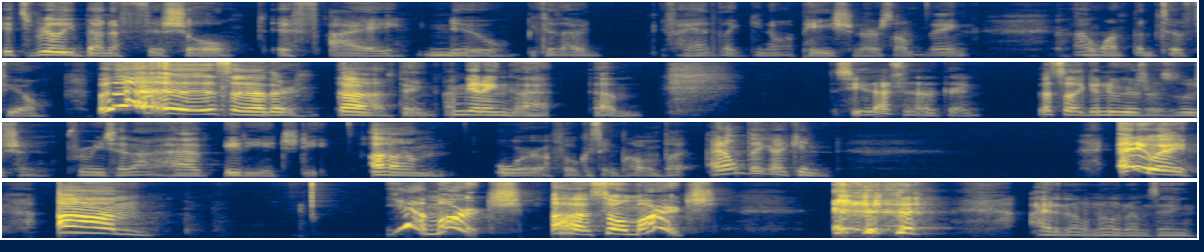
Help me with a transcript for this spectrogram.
it's really beneficial if I knew because I, if I had like you know a patient or something, I want them to feel. But that's another uh, thing. I'm getting. Uh, um, see, that's another thing that's like a New Year's resolution for me to not have ADHD um or a focusing problem. But I don't think I can. Anyway, um, yeah, March. Uh, so March. I don't know what I'm saying.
